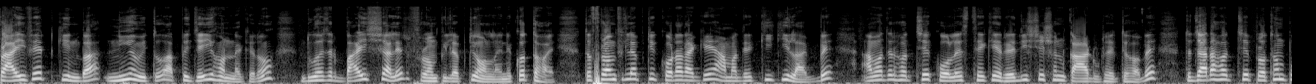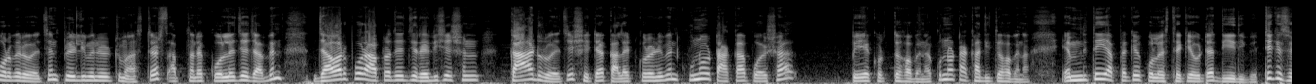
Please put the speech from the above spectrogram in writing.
প্রাইভেট কিংবা নিয়মিত আপনি যেই হন না কেন দু হাজার বাইশ সালের ফর্ম ফিল আপটি অনলাইনে করতে হয়। তো ফর্ম ফিল আপটি করার আগে আমাদের কি কি লাগবে? আমাদের হচ্ছে কলেজ থেকে রেজিস্ট্রেশন কার্ড উঠাইতে হবে। তো যারা হচ্ছে প্রথম পর্বে রয়েছেন প্রিলিমিনারি টু মাস্টার্স আপনারা কলেজে যাবেন। যাওয়ার পর আপনাদের যে রেজিস্ট্রেশন কার্ড রয়েছে সেটা কালেক্ট করে নেবেন। কোনো টাকা পয়সা পে করতে হবে না, কোনো টাকা দিতে হবে না। এমনিতেই আপনাকে কলেজ থেকে ওইটা দিয়ে দিবে। ঠিক আছে,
